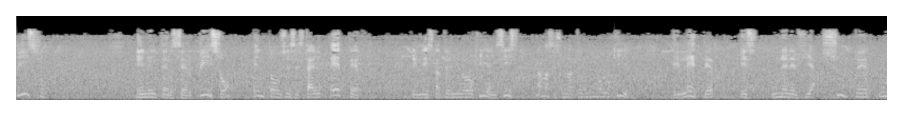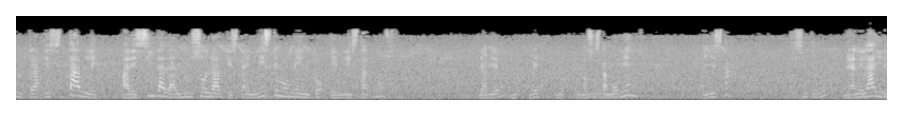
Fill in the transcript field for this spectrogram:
piso? En el tercer piso, entonces está el éter, en esta terminología, insisto, nada más es una terminología. El éter es una energía súper, ultra estable, parecida a la luz solar que está en este momento en esta atmósfera. ¿Ya vieron? Ve, no, se está moviendo. Ahí está. ¿Sí se? Vean el aire.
